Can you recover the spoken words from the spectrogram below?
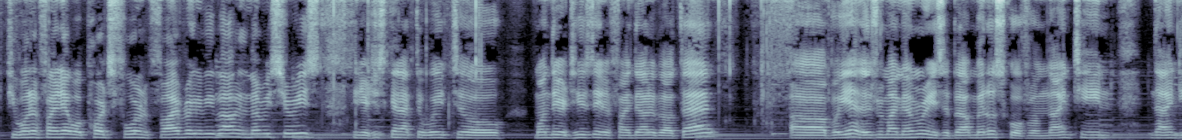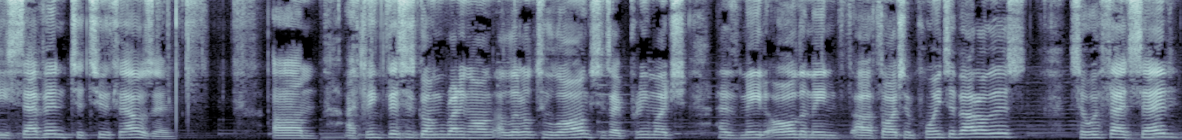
If you want to find out what parts four and five are going to be about in the memory series, then you're just going to have to wait till Monday or Tuesday to find out about that. Uh, but yeah, those were my memories about middle school from 1997 to 2000. Um, I think this is going running on a little too long since I pretty much have made all the main uh, thoughts and points about all this. So with that said,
